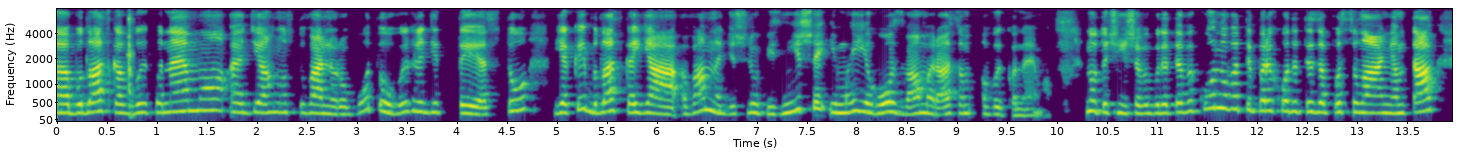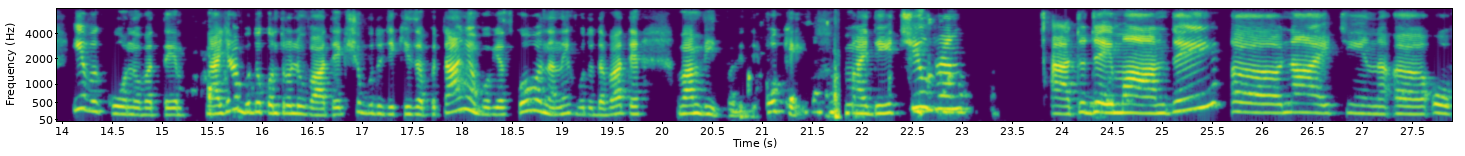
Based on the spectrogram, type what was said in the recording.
е, будь ласка, виконаємо е, діагностувальну роботу у вигляді тесту, який, будь ласка, я вам надішлю пізніше, і ми його з вами разом виконаємо. Ну, точніше, ви будете виконувати, переходити за посиланням, так, і виконувати. А я буду контролювати. Якщо будуть якісь запитання, обов'язково на них буду давати вам відповіді. Окей, my dear children, Uh, today, Monday, uh, 19 uh, of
